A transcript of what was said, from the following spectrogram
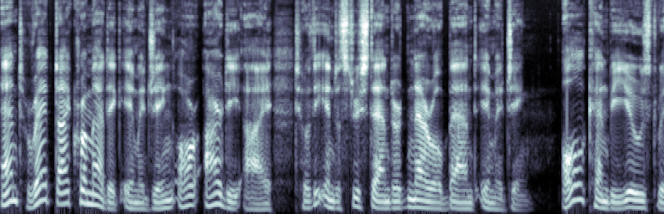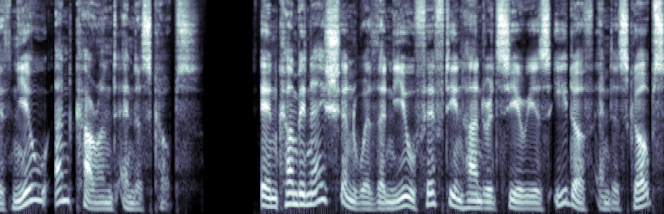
and red dichromatic imaging, or RDI, to the industry standard narrowband imaging. All can be used with new and current endoscopes. In combination with the new 1500 series EDOF endoscopes,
